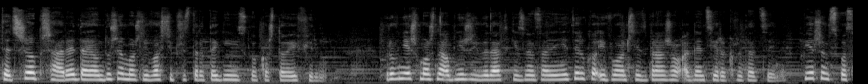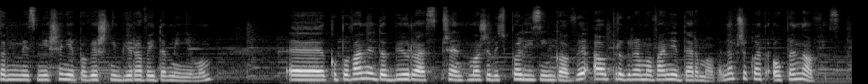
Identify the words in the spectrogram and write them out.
Te trzy obszary dają duże możliwości przy strategii niskokosztowej firmy. Również można obniżyć wydatki związane nie tylko i wyłącznie z branżą agencji rekrutacyjnych. Pierwszym sposobem jest zmniejszenie powierzchni biurowej do minimum. E, kupowany do biura sprzęt może być polizingowy, a oprogramowanie darmowe, np. OpenOffice.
